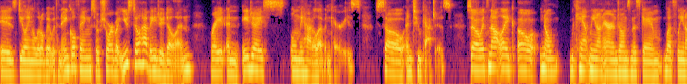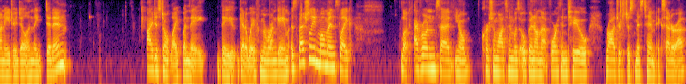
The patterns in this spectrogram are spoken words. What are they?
is dealing a little bit with an ankle thing, so sure, but you still have AJ Dillon, right? And AJ only had 11 carries, so and two catches. So it's not like, oh, you know, we can't lean on Aaron Jones in this game. Let's lean on AJ Dillon. They didn't. I just don't like when they they get away from the run game, especially in moments like look, everyone said, you know, Christian Watson was open on that fourth and two, Rodgers just missed him, etc.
